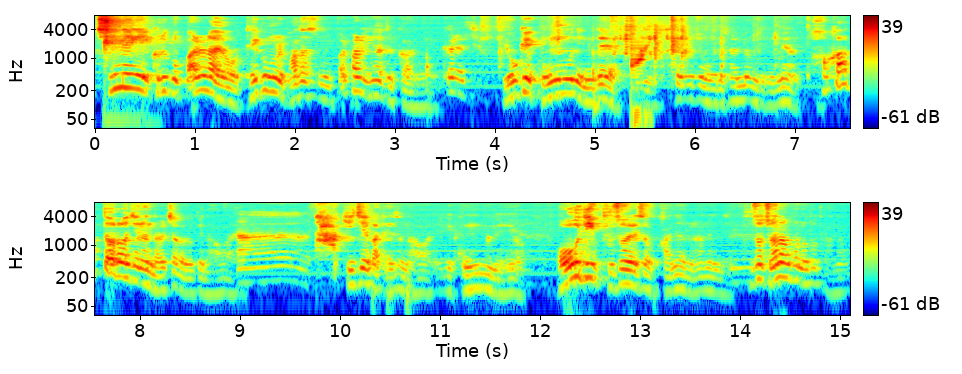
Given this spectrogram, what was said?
진행이 그리고 빨라요. 대금을 받았으면 빨리빨리 해야 될 거 아니에요. 그렇죠. 요게 공문인데 세부적으로 설명드리면 허가 떨어지는 날짜가 여기 나와요. 아. 다 기재가 돼서 나와요. 이게 공문이에요. 어디 부서에서 관여를 하는지 부서 전화번호도 다 나와요.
